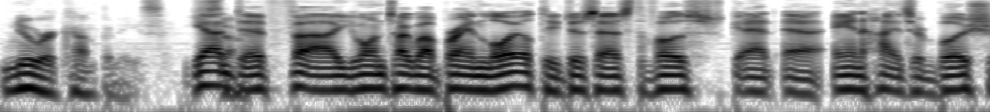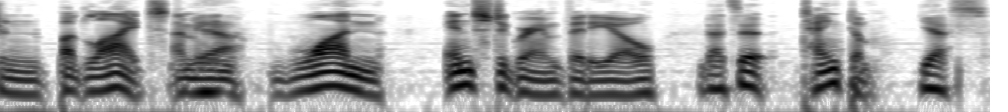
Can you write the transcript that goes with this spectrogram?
newer companies. Yeah, So- if uh, you want to talk about brand loyalty, just ask the folks at uh, Anheuser-Busch and Bud Lights. I mean, Yeah. one Instagram video that's it. tanked them. Yes.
